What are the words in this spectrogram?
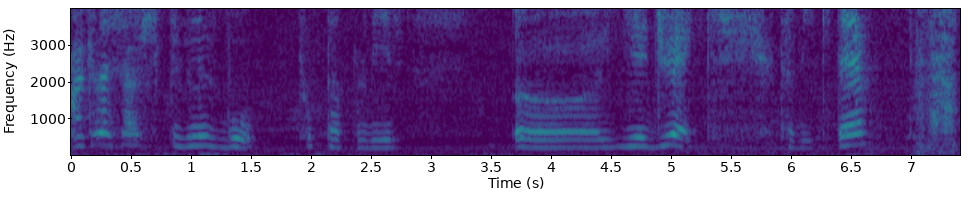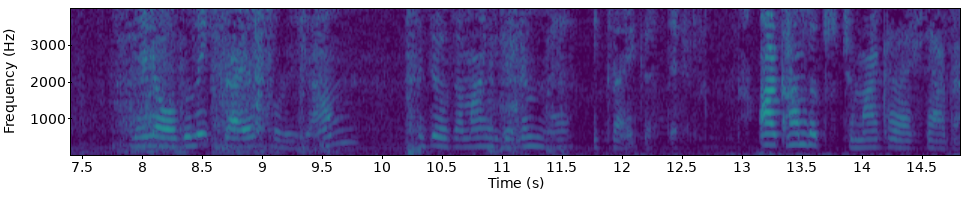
Arkadaşlar sürprizimiz bu. Çok tatlı bir eee, yiyecek. Tabii ki de ne olduğunu İkra'ya soracağım. Hadi o zaman gidelim ve İkra'ya gösterelim. Arkamda tutacağım arkadaşlar ben.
